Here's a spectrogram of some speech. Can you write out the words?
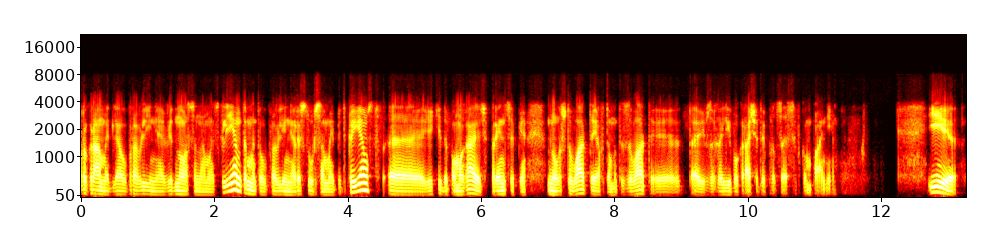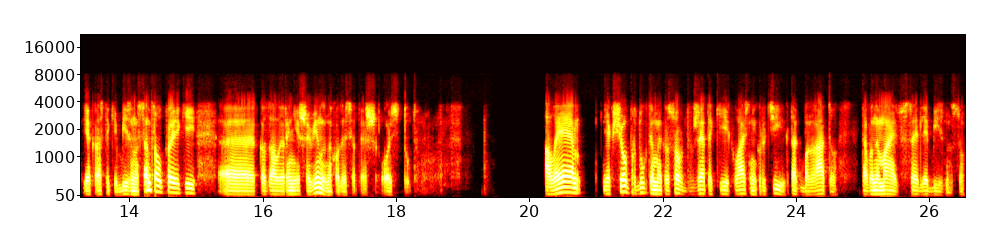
Програми для управління відносинами з клієнтами та управління ресурсами підприємств, е, які допомагають в принципі налаштувати, автоматизувати е, та і взагалі покращити процеси в компанії. І якраз таки Business Central, про який е, казали раніше, він знаходиться теж ось тут. Але якщо продукти Microsoft вже такі класні, круті, їх так багато, та вони мають все для бізнесу,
